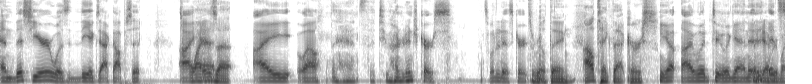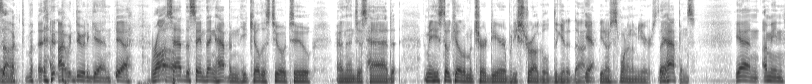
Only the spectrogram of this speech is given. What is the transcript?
and this year was the exact opposite. I Why had- is that? I well, that's the 200 inch curse. That's what it is, Kurt. It's a real thing. I'll take that curse. Yep, I would too. Again, it, it sucked, but I would do it again. Yeah. Ross had the same thing happen. He killed his 202 and then just had, I mean, he still killed a mature deer, but he struggled to get it done. Yeah. You know, it's just one of them years. That happens. Yeah, and I mean,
